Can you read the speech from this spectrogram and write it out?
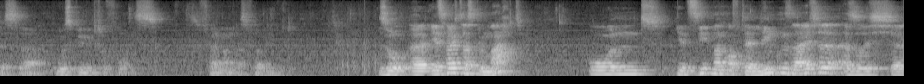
des äh, USB-Mikrofons, sofern man das verwendet. So, äh, jetzt habe ich das gemacht und jetzt sieht man auf der linken Seite, also ich, äh,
